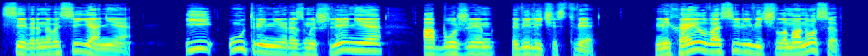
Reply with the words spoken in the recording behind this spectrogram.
Северного Сияния и утренние размышления о Божьем величестве. Михаил Васильевич Ломоносов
